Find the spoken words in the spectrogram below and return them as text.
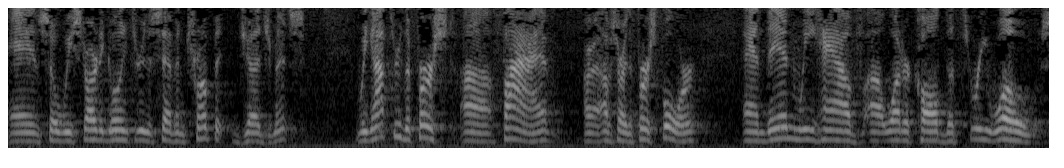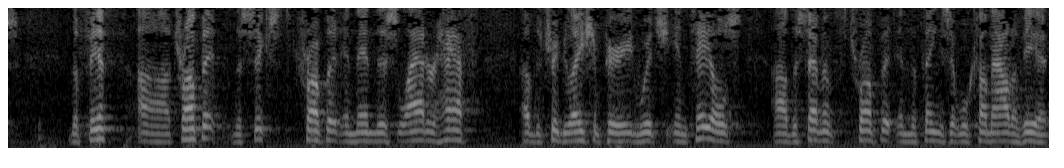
And so we started going through the seven trumpet judgments. We got through the first uh, five, or, I'm sorry, the first four, and then we have uh, what are called the three woes the fifth uh, trumpet, the sixth trumpet, and then this latter half of the tribulation period, which entails uh, the seventh trumpet and the things that will come out of it.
